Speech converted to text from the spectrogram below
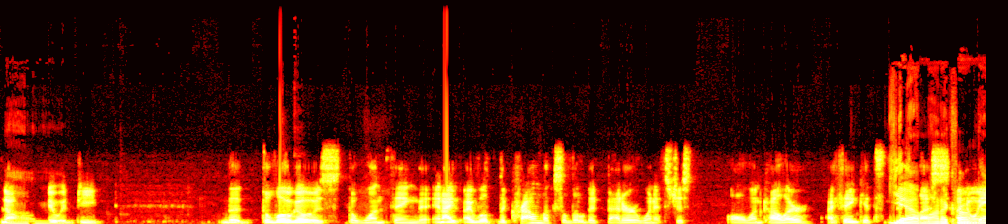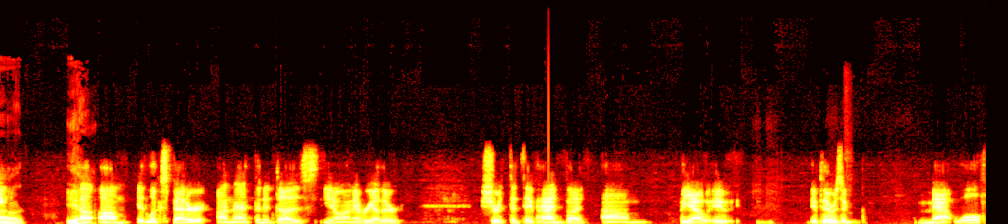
No, Um, it would be the the logo is the one thing that, and I I will the crown looks a little bit better when it's just all one color. I think it's Yeah, less annoying. out. Yeah. Uh, um, it looks better on that than it does, you know, on every other shirt that they've had. But um, but yeah, it, if there was a Matt Wolff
